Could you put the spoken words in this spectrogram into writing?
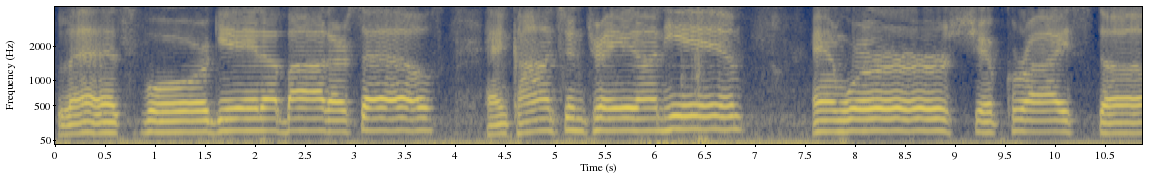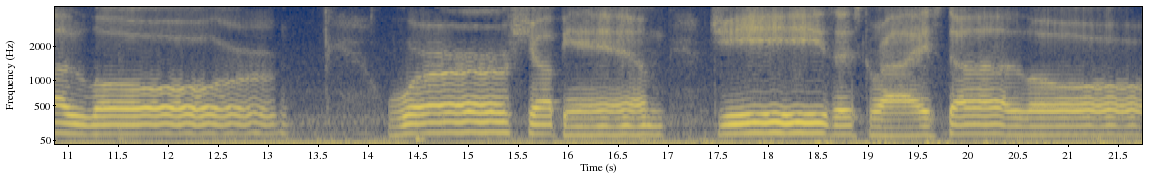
Let's forget about ourselves and concentrate on Him and worship Christ the Lord. Worship Him, Jesus Christ the Lord.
